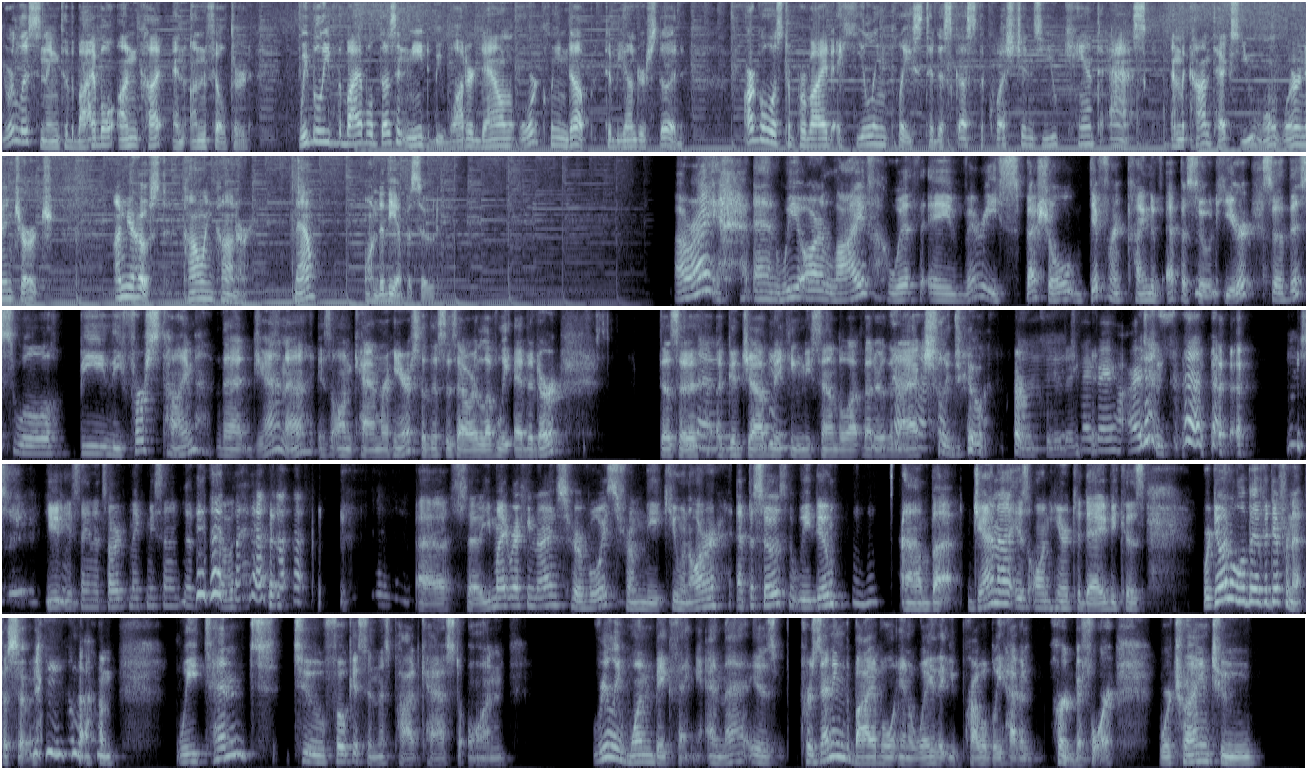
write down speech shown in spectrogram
You're listening to the Bible Uncut and Unfiltered. We believe the Bible doesn't need to be watered down or cleaned up to be understood. Our goal is to provide a healing place to discuss the questions you can't ask and the context you won't learn in church. I'm your host, Colin Connor. Now, on to the episode. All right, and we are live with a very special, different kind of episode here. So, this will be the first time that Janna is on camera here. So, this is our lovely editor. Does a, a good job making me sound a lot better than I actually do. recording. Try very hard. you, you saying it's hard to make me sound good? Uh, so you might recognize her voice from the Q and R episodes that we do. Mhm. Um, but Janna is on here today because we're doing a little bit of a different episode. um, we tend to focus in this podcast on really one big thing, and that is presenting the Bible in a way that you probably haven't heard before. We're trying to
